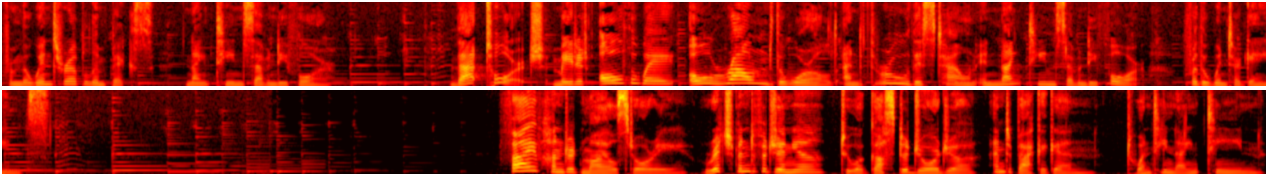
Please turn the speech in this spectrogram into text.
from the Winter Olympics 1974. That torch made it all the way around the world and through this town in 1974 for the Winter Games. 500 Mile Story Richmond, Virginia to Augusta, Georgia, and back again, 2019.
